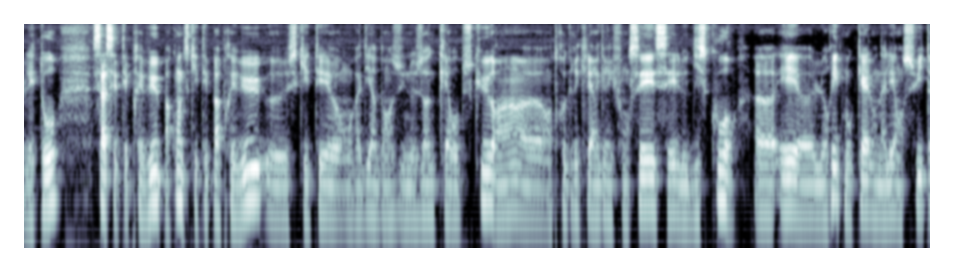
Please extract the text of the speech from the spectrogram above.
les taux. Ça, c'était prévu. Par contre, ce qui n'était pas prévu, euh, ce qui était, euh, on va dire, dans une zone clair-obscur, hein, entre gris clair et gris foncé, c'est le discours et le rythme auquel on allait ensuite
